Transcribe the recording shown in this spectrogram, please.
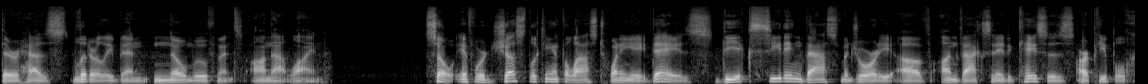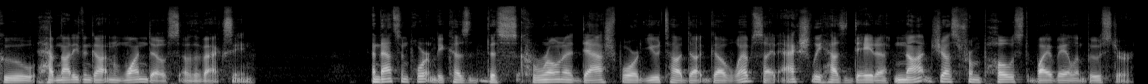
there has literally been no movement on that line. So, if we're just looking at the last 28 days, the exceeding vast majority of unvaccinated cases are people who have not even gotten one dose of the vaccine. And that's important because this corona dashboard utah.gov website actually has data not just from post bivalent booster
